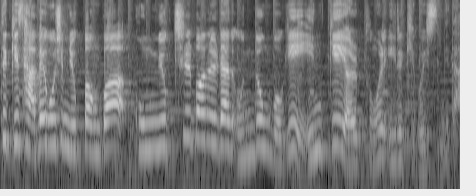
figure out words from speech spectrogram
특히 456번과 067번을 단 운동복이 인기 열풍을 일으키고 있습니다.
